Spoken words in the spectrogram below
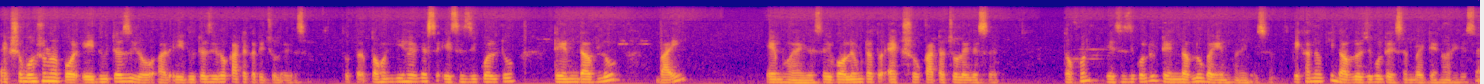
একশো বসানোর পর এই দুইটা জিরো আর এই দুইটা জিরো কাটাকাটি চলে গেছে। তো তখন কি হয়ে গেছে? S is equal to ten W by M হয়ে গেছে। এই ভলিউমটা তো একশো কাটা চলে গেছে। তখন S is equal to ten W by M হয়ে গেছে। এখানেও কি W is equal to S M by ten হয়ে গেছে?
